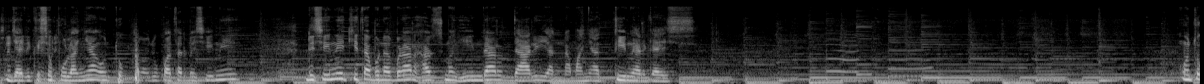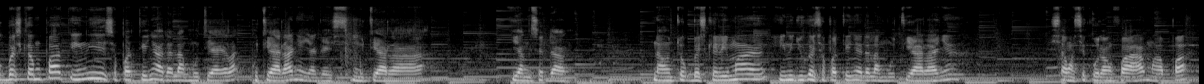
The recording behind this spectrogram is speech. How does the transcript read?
Jadi kesimpulannya untuk produk water base ini di sini kita benar-benar harus menghindar dari yang namanya thinner guys. Untuk base keempat ini sepertinya adalah mutiara mutiaranya ya guys, mutiara yang sedang. Nah untuk base kelima ini juga sepertinya adalah mutiaranya. Saya masih kurang paham apa.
